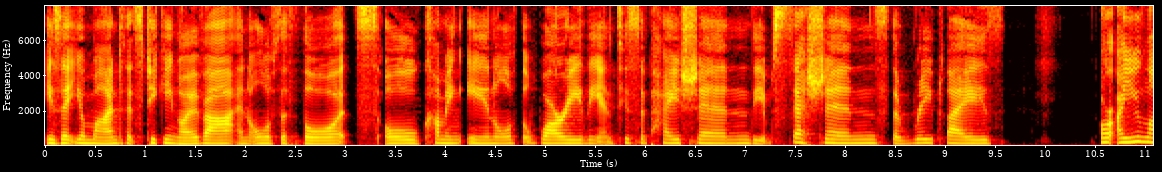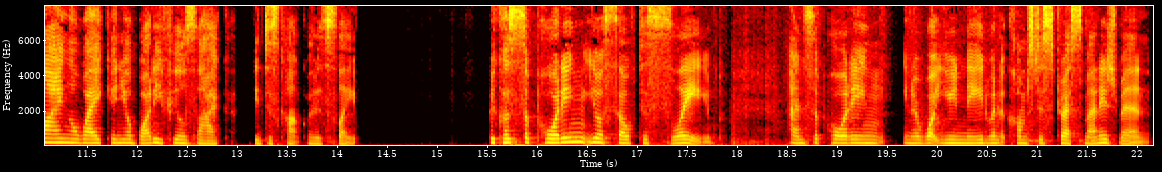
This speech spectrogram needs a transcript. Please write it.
Is it your mind that's ticking over and all of the thoughts all coming in, all of the worry, the anticipation, the obsessions, the replays? Or are you lying awake and your body feels like it just can't go to sleep? Because supporting yourself to sleep and supporting, you know, what you need when it comes to stress management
